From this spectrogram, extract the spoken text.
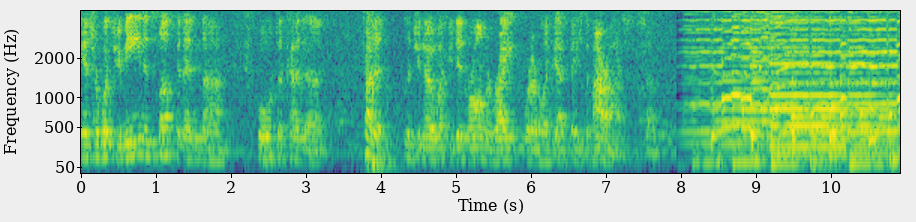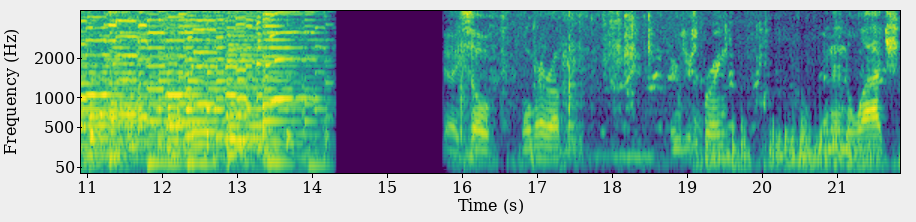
answer what you mean and stuff, and then uh, we'll to kind of uh, try to let you know what you did wrong or right, or whatever like that, based on our eyes. So. Okay, so open her up. Here's your spring. And then the latch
